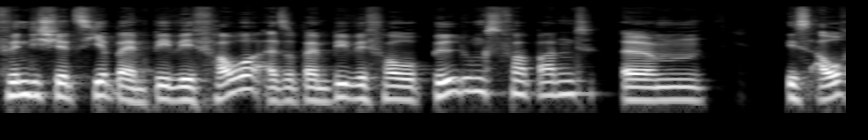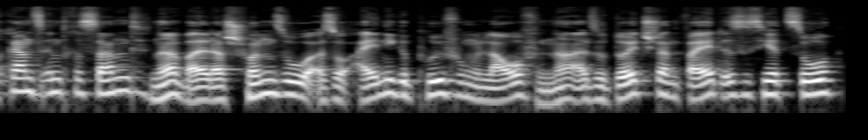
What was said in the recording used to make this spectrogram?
finde ich jetzt hier beim BWV, also beim BWV Bildungsverband, ähm, ist auch ganz interessant, ne, weil da schon so also einige Prüfungen laufen. Ne? Also deutschlandweit ist es jetzt so,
